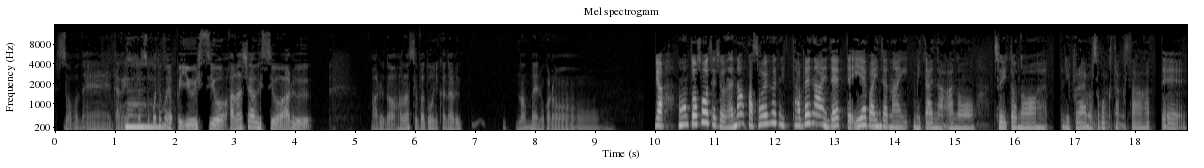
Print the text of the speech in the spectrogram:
そうね。だからやっぱりそこでもやっぱり言う必要、話し合う必要ある、あるな。話せばどうにかなる、なんないのかな。いや、本当そうですよね。なんかそういうふうに食べないでって言えばいいんじゃないみたいな、あの、ツイートのリプライもすごくたくさんあって。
